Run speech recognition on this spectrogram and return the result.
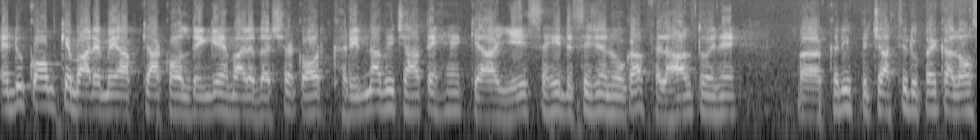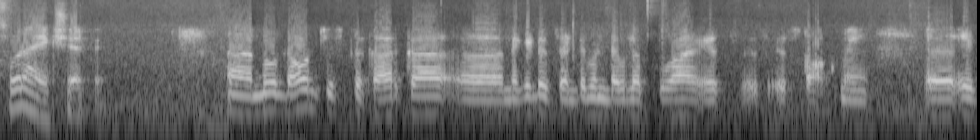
एडुकॉम के बारे में आप क्या कॉल देंगे? हमारे दर्शक और खरीदना भी चाहते हैं। क्या ये सही डिसीज़न होगा? फ़िलहाल तो इन्हें करीब पिचासी रुपए का लॉस हो रहा है एक शेयर पे। नो डाउट जिस प्रकार का नेगेटिव सेंटिमेंट डेवलप हुआ इस स्टॉक में. Uh, एक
